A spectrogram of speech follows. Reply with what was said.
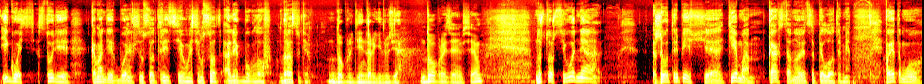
и гость студии, командир Боинг 737-800 Олег Буглов. Здравствуйте. Добрый день, дорогие друзья. Добрый день всем. Ну что ж, сегодня животрепещущая тема «Как становятся пилотами». Поэтому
